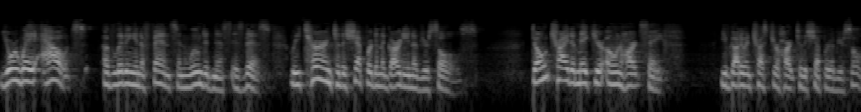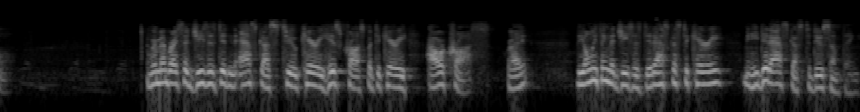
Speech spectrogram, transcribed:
Your way out of living in offense and woundedness is this return to the shepherd and the guardian of your souls. Don't try to make your own heart safe. You've got to entrust your heart to the shepherd of your soul. Remember, I said Jesus didn't ask us to carry his cross, but to carry our cross, right? The only thing that Jesus did ask us to carry, I mean, he did ask us to do something.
